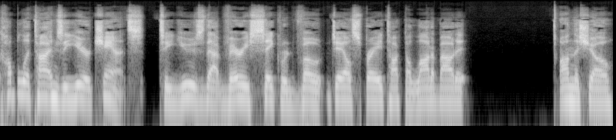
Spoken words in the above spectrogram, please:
couple of times a year chance to use that very sacred vote. JL Spray talked a lot about it on the show.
